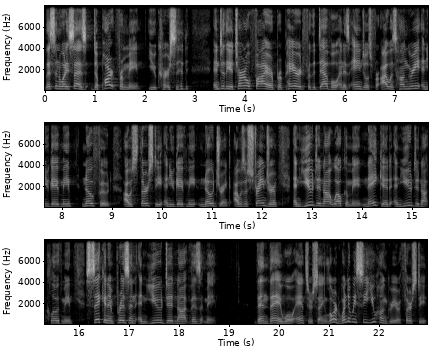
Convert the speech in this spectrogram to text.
Listen to what he says Depart from me, you cursed, into the eternal fire prepared for the devil and his angels. For I was hungry, and you gave me no food. I was thirsty, and you gave me no drink. I was a stranger, and you did not welcome me. Naked, and you did not clothe me. Sick and in prison, and you did not visit me. Then they will answer, saying, Lord, when did we see you hungry or thirsty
